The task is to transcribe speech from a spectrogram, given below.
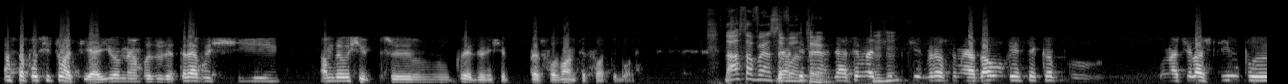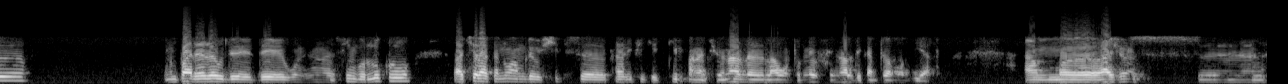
asta a fost situația. Eu mi-am văzut de treabă și am reușit, uh, cred, eu, niște performanțe foarte bune. Da, asta voiam să De vă asemenea, întreb. de asemenea Mhm. ce, ce vreau să mai adaug este că uh, în același timp uh, îmi pare rău de, de un singur lucru, acela că nu am reușit să calific echipa națională la un turneu final de campion mondial. Am uh, ajuns uh,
